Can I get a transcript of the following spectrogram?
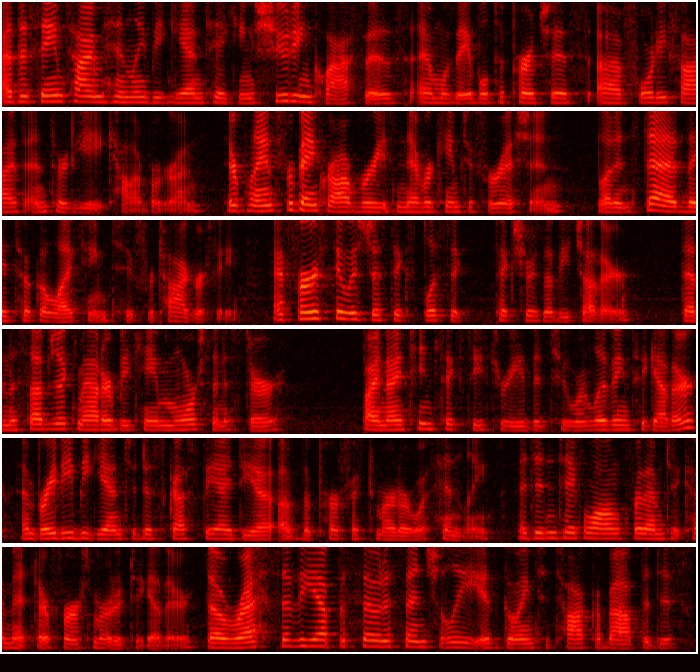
At the same time, Henley began taking shooting classes and was able to purchase a 45 and 38 caliber gun. Their plans for bank robberies never came to fruition, but instead they took a liking to photography. At first, it was just explicit pictures of each other. Then the subject matter became more sinister. By 1963, the two were living together, and Brady began to discuss the idea of the perfect murder with Henley. It didn't take long for them to commit their first murder together. The rest of the episode essentially is going to talk about the dis-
